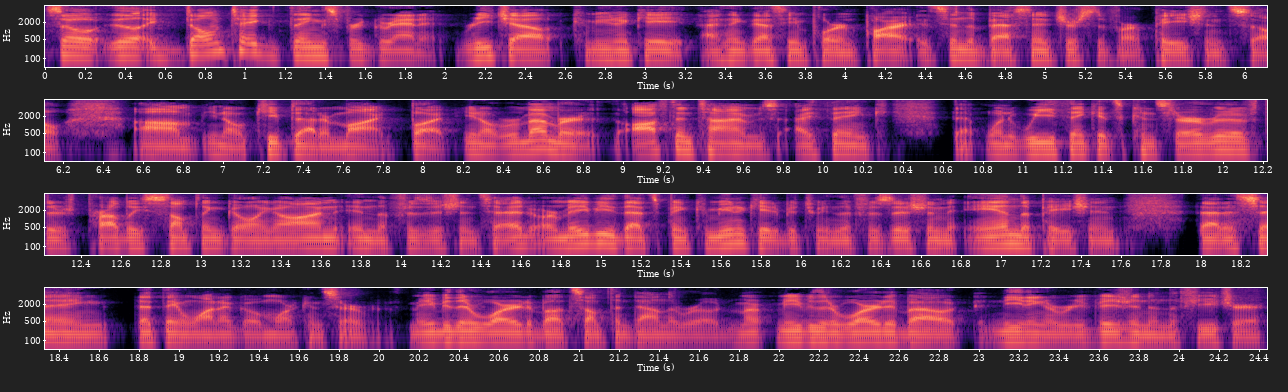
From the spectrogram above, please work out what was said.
so like don't take things for granted. Reach out communicate. I think that's the important part. It's in the best interest of our patients. So um, you know keep that in mind. But you know remember oftentimes i think that when we think it's conservative there's probably something going on in the physician's head or maybe that's been communicated between the physician and the patient that is saying that they want to go more conservative. Maybe they're worried about something down the road. Maybe they're worried about needing a revision in the future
